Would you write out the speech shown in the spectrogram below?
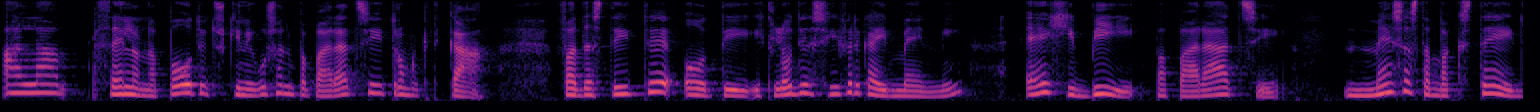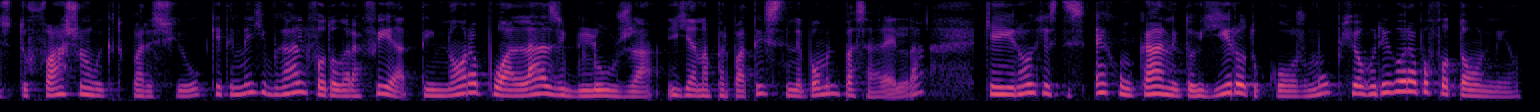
Αλλά θέλω να πω ότι τους κυνηγούσαν οι παπαράτσι τρομακτικά. Φανταστείτε ότι η Κλόντια Σίφερ καημένη έχει μπει παπαράτσι μέσα στα backstage του Fashion Week του Παρισιού και την έχει βγάλει φωτογραφία την ώρα που αλλάζει μπλούζα για να περπατήσει στην επόμενη πασαρέλα και οι ρόγες της έχουν κάνει το γύρο του κόσμου πιο γρήγορα από φωτόνιο.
